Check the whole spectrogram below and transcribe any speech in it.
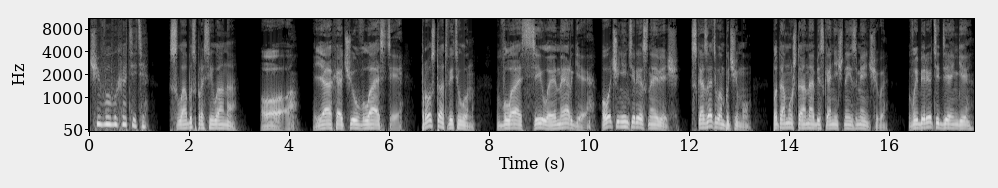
«Чего вы хотите?» — слабо спросила она. «О, я хочу власти», — просто ответил он. «Власть, сила, энергия — очень интересная вещь. Сказать вам почему? Потому что она бесконечно изменчива. Вы берете деньги,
